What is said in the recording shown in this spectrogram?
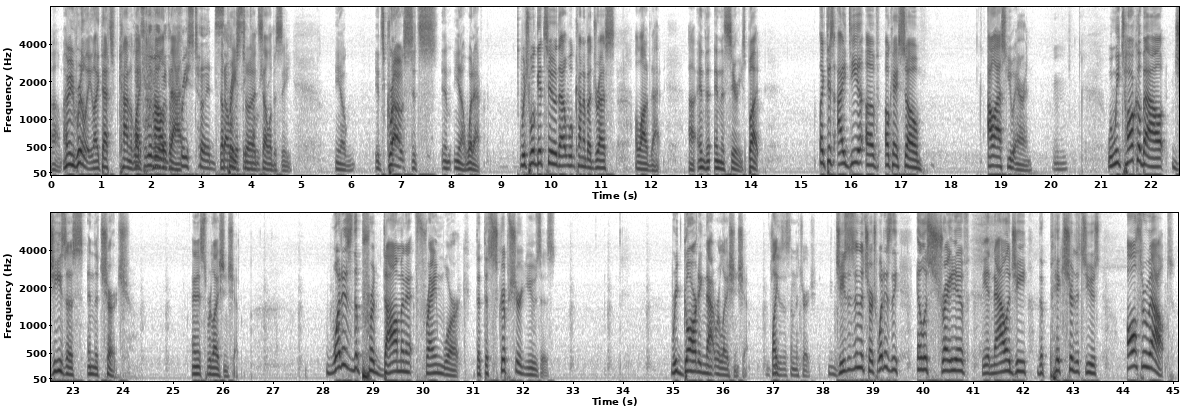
Um, I mean, really, like that's kind of like That's literally how where the that priesthood, the celibacy priesthood celibacy. You know, it's gross. It's um, you know whatever, which we'll get to. That will kind of address a lot of that uh, in the in the series. But like this idea of okay, so I'll ask you, Aaron. When we talk about Jesus in the church and its relationship, what is the predominant framework that the scripture uses regarding that relationship? Like Jesus in the church. Jesus in the church, what is the illustrative, the analogy, the picture that's used all throughout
